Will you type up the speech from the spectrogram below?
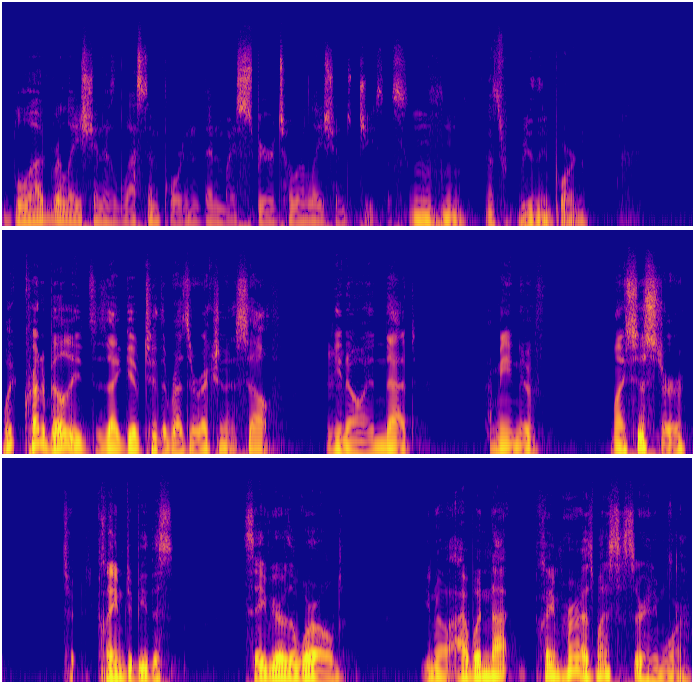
blood relation is less important than my spiritual relation to Jesus." Mm-hmm. That's really important. What credibility does that give to the resurrection itself? You know, in that, I mean, if my sister t- claimed to be the s- savior of the world, you know, I would not claim her as my sister anymore.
